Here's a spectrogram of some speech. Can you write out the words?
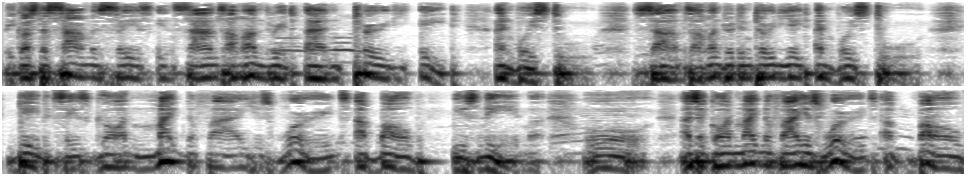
Because the psalmist says in Psalms 138 and verse 2. Psalms 138 and verse 2. David says, God magnify his words above his name. Oh, I said, God magnify his words above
